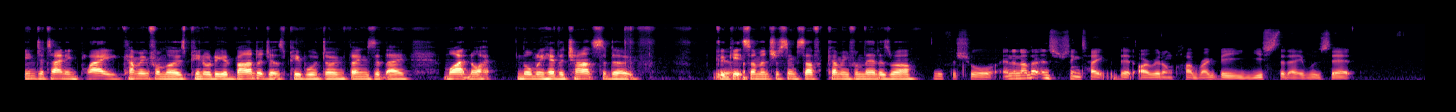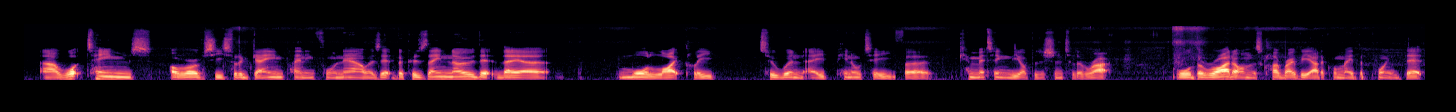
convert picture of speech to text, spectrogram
entertaining play coming from those penalty advantages. People are doing things that they might not normally have the chance to do could Yeah. get some interesting stuff coming from that as well. Yeah, for sure. And another interesting take that I read on Club Rugby yesterday was that uh, what teams are obviously sort of game planning for now is that because they know that they are more likely to win a penalty for committing the opposition to the ruck. Well, the writer on this Club Rugby article made the point that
